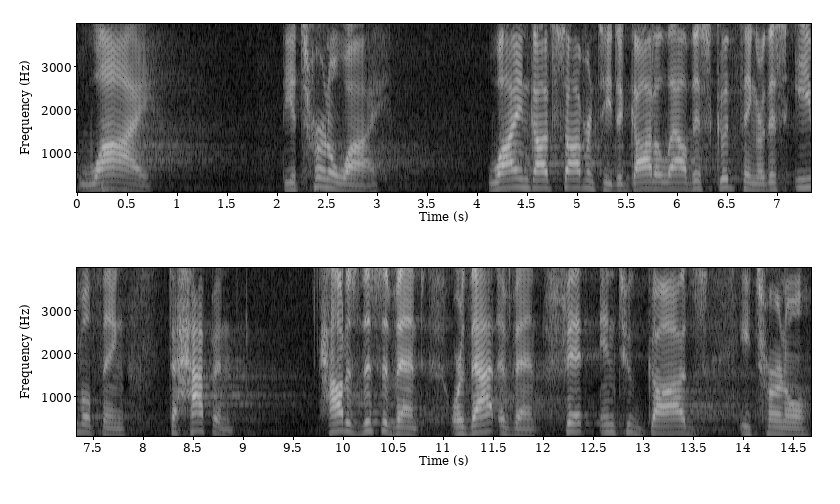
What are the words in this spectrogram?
why. The eternal why. Why in God's sovereignty did God allow this good thing or this evil thing to happen? How does this event or that event fit into God's eternal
